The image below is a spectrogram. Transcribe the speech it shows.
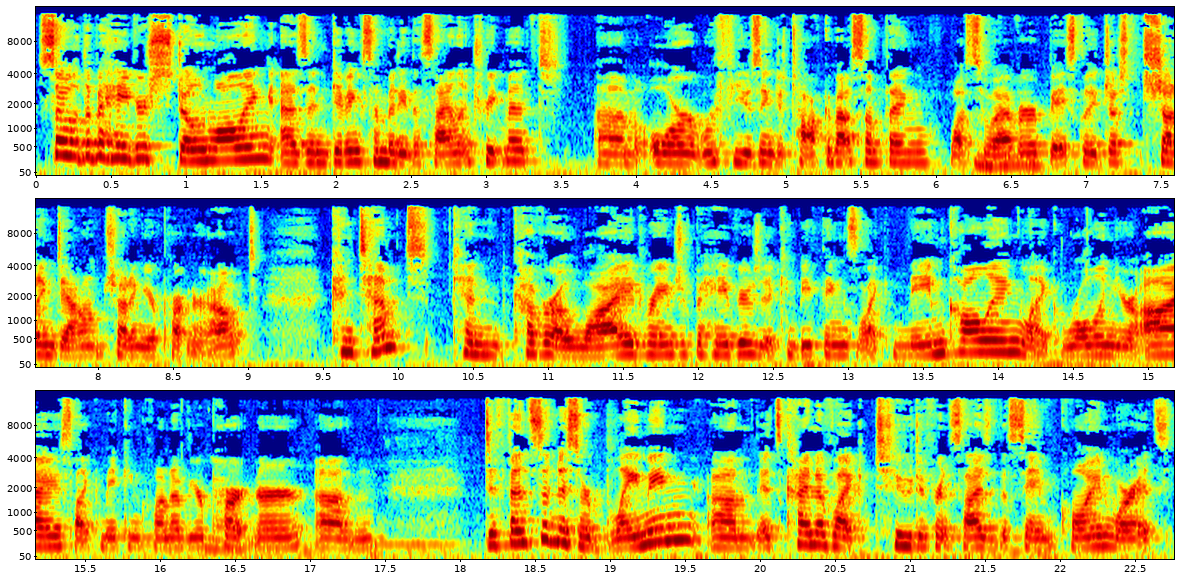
so the behavior stonewalling as in giving somebody the silent treatment um, or refusing to talk about something whatsoever basically just shutting down shutting your partner out Contempt can cover a wide range of behaviors. It can be things like name calling, like rolling your eyes, like making fun of your partner. Um, defensiveness or blaming, um, it's kind of like two different sides of the same coin where it's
